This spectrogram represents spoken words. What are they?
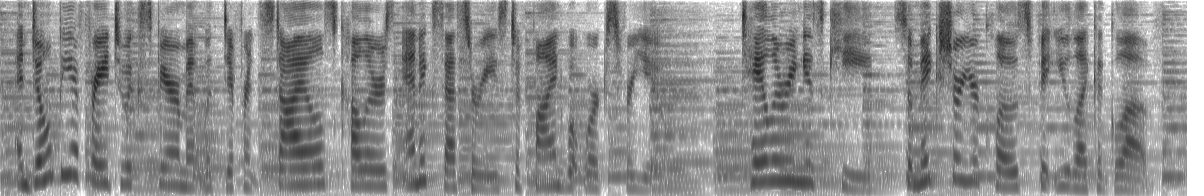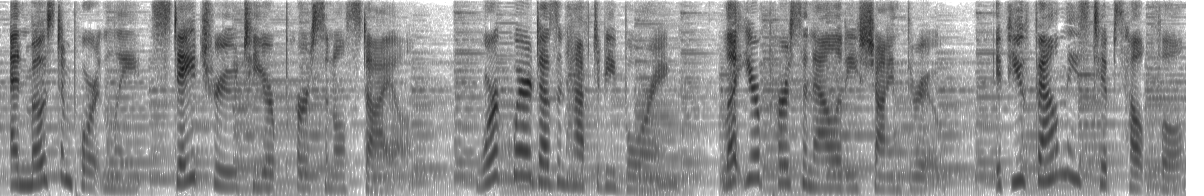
and don't be afraid to experiment with different styles, colors, and accessories to find what works for you. Tailoring is key, so make sure your clothes fit you like a glove. And most importantly, stay true to your personal style. Workwear doesn't have to be boring. Let your personality shine through. If you found these tips helpful,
